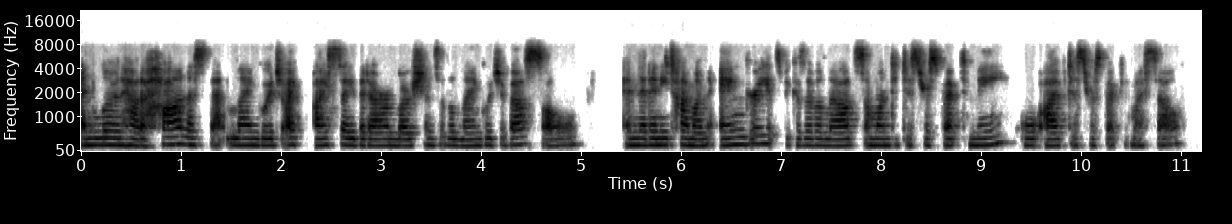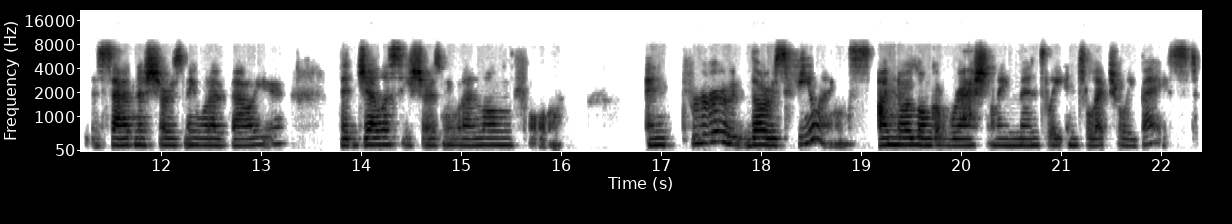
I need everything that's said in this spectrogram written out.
and learn how to harness that language. I, I say that our emotions are the language of our soul and that anytime I'm angry, it's because I've allowed someone to disrespect me or I've disrespected myself. Sadness shows me what I value, that jealousy shows me what I long for. And through those feelings, I'm no longer rationally, mentally, intellectually based.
